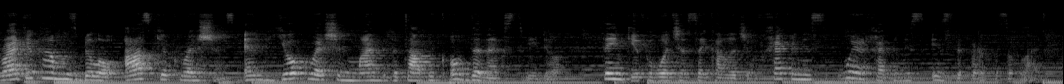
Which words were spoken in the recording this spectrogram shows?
write your comments below, ask your questions, and your question might be the topic of the next video. Thank you for watching Psychology of Happiness, where happiness is the purpose of life.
